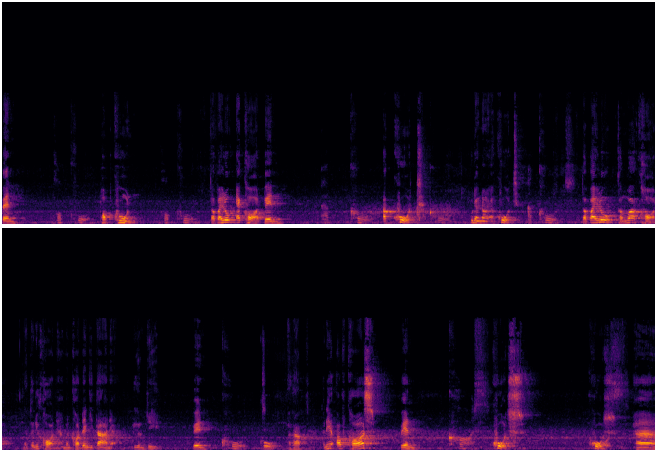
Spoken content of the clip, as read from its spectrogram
เป็น popcorn ป๊อปคูน popcorn ต่อไปลูก accord เป็น apple accord accord พูดดังหน่อย accord accord ต่อไปลูกคำว่าคอร์ดเนี่ยตัวนี้คอร์ดเนี่ยเหมันคอร์ดเล่นกีตาร์เนี่ยที่ดนตรีเป็น chord คู่นะครับอันนี้ of course เป็น course course course อ่า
